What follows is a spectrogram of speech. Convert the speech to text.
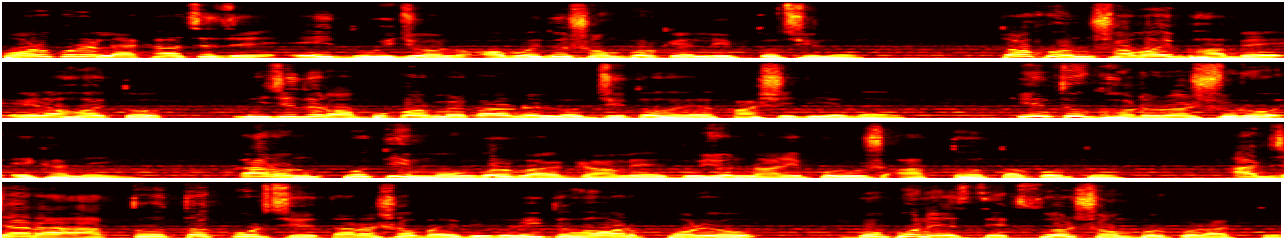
বড় করে লেখা আছে যে এই দুইজন অবৈধ সম্পর্কে লিপ্ত ছিল। তখন সবাই ভাবে এরা হয়তো নিজেদের অপকর্মের কারণে লজ্জিত হয়ে ফাঁসি দিয়ে দেয়। কিন্তু ঘটনার শুরু এখানেই। কারণ প্রতি মঙ্গলবার গ্রামে দুজন নারী পুরুষ আত্মহত্যা করত। আর যারা আত্মহত্যা করছে তারা সবাই বিবাহিত হওয়ার পরেও গোপনে সেক্সুয়াল সম্পর্ক রাখত।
